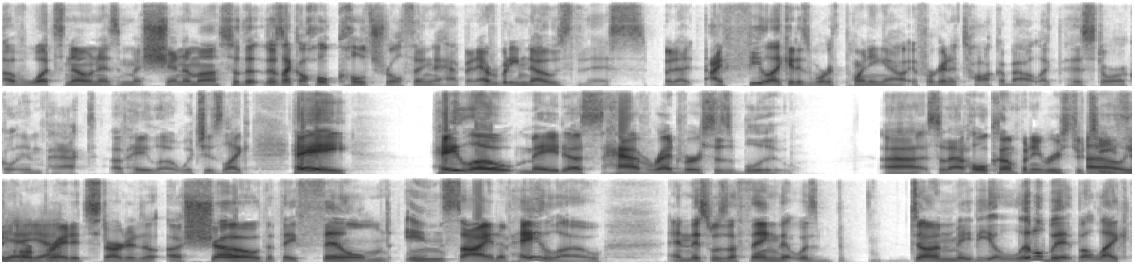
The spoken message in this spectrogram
of what's known as machinima. So th- there's like a whole cultural thing that happened. Everybody knows this, but I, I feel like it is worth pointing out if we're going to talk about like the historical impact of Halo, which is like, hey, Halo made us have red versus blue. Uh, so that whole company, Rooster Teeth Oh, yeah, yeah. Incorporated, started a, a show that they filmed inside of Halo, and this was a thing that was b- done maybe a little bit, but like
